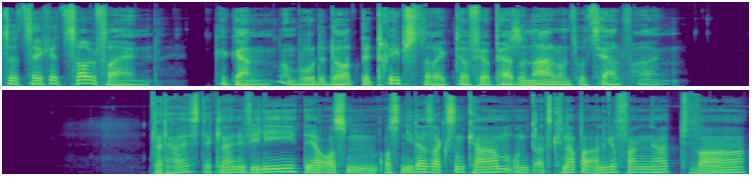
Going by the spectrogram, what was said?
zur Zeche Zollverein gegangen und wurde dort Betriebsdirektor für Personal- und Sozialfragen. Das heißt, der kleine Willi, der aus, dem, aus Niedersachsen kam und als Knapper angefangen hat, war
